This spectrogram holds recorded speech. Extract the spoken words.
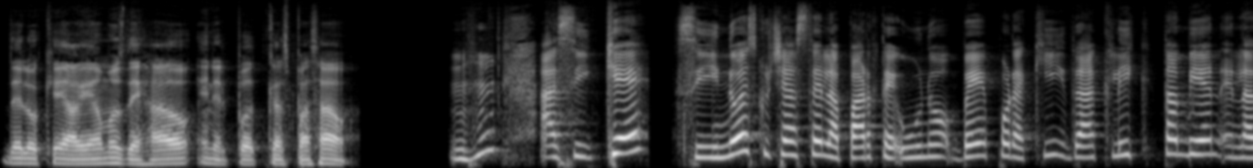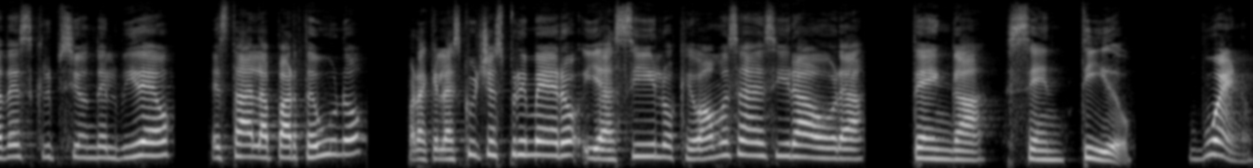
de lo que habíamos dejado en el podcast pasado. Así que si no escuchaste la parte 1, ve por aquí, da clic también en la descripción del video, está la parte 1 para que la escuches primero y así lo que vamos a decir ahora tenga sentido. Bueno,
